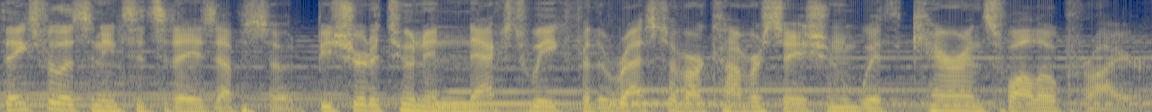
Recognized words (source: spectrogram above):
Thanks for listening to today's episode. Be sure to tune in next week for the rest of our conversation with Karen Swallow Prior.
